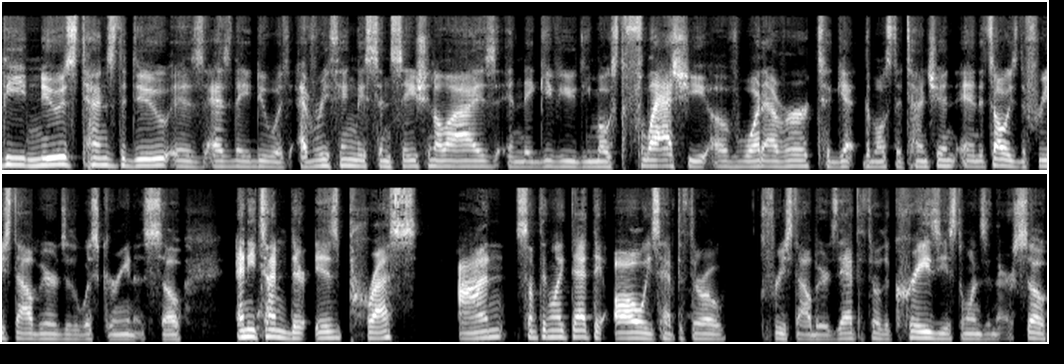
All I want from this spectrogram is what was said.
the news tends to do is, as they do with everything, they sensationalize and they give you the most flashy of whatever to get the most attention, and it's always the freestyle beards or the whiskerinas. So, anytime there is press on something like that, they always have to throw freestyle beards. They have to throw the craziest ones in there. So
